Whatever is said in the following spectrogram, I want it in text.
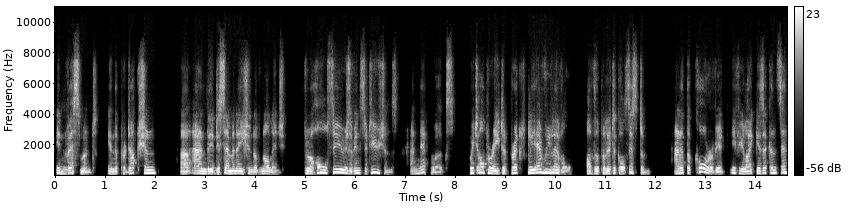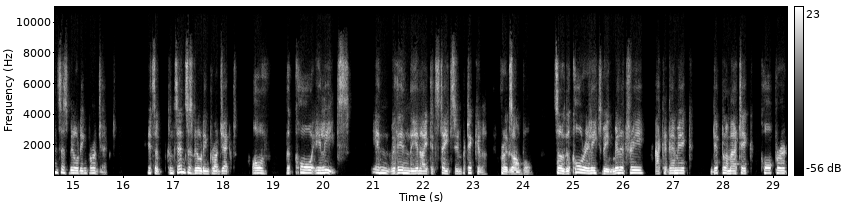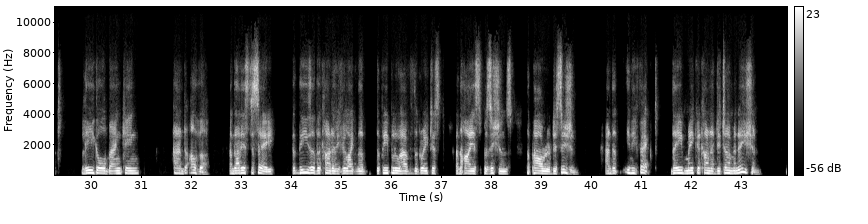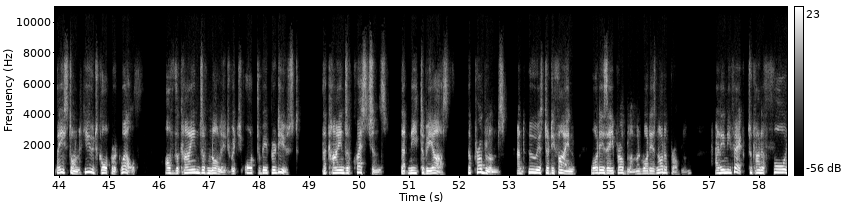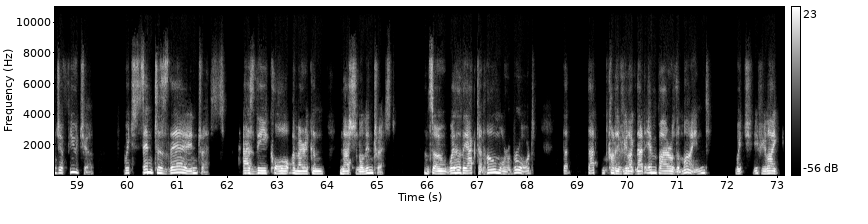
investment in the production uh, and the dissemination of knowledge through a whole series of institutions and networks which operate at practically every level of the political system. And at the core of it, if you like, is a consensus building project. It's a consensus building project of the core elites in within the United States in particular, for example. So the core elites being military, academic, diplomatic, corporate, legal, banking, and other. And that is to say that these are the kind of, if you like, the, the people who have the greatest and the highest positions, the power of decision and that in effect they make a kind of determination based on huge corporate wealth of the kinds of knowledge which ought to be produced, the kinds of questions that need to be asked, the problems, and who is to define what is a problem and what is not a problem, and in effect to kind of forge a future which centers their interests as the core American national interest. And so, whether they act at home or abroad, that that kind of, if you like, that empire of the mind, which, if you like,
